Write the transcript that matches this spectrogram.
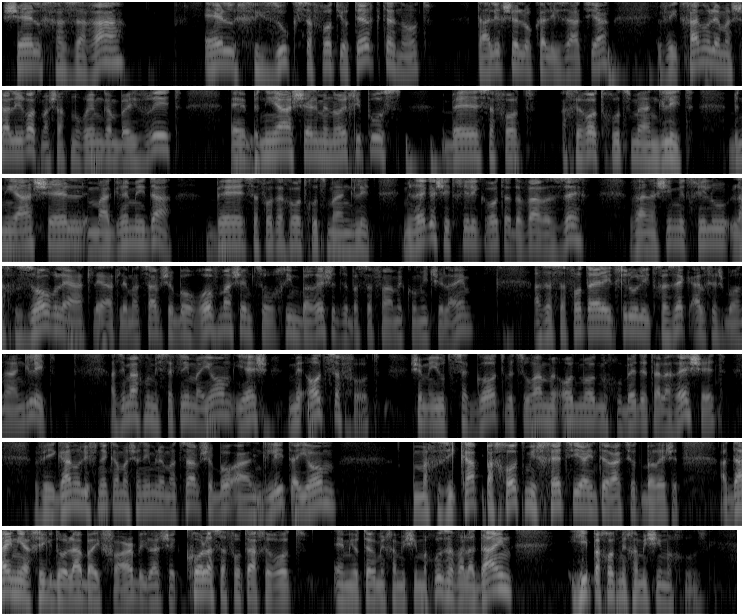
של חזרה אל חיזוק שפות יותר קטנות, תהליך של לוקליזציה, והתחלנו למשל לראות, מה שאנחנו רואים גם בעברית, אה, בנייה של מנועי חיפוש בשפות אחרות חוץ מאנגלית, בנייה של מאגרי מידע, בשפות אחרות חוץ מאנגלית. מרגע שהתחיל לקרות הדבר הזה, ואנשים התחילו לחזור לאט לאט למצב שבו רוב מה שהם צורכים ברשת זה בשפה המקומית שלהם, אז השפות האלה התחילו להתחזק על חשבון האנגלית. אז אם אנחנו מסתכלים היום, יש מאות שפות שמיוצגות בצורה מאוד מאוד מכובדת על הרשת, והגענו לפני כמה שנים למצב שבו האנגלית היום מחזיקה פחות מחצי האינטראקציות ברשת. עדיין היא הכי גדולה by far, בגלל שכל השפות האחרות הן יותר מ-50%, אבל עדיין היא פחות מ-50%.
